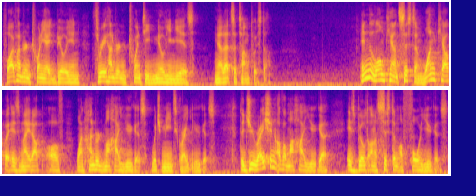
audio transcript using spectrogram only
528 billion, 320 million years. Now that's a tongue twister. In the long count system, one kalpa is made up of 100 Mahayugas, which means great yugas. The duration of a Mahayuga is built on a system of four yugas.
